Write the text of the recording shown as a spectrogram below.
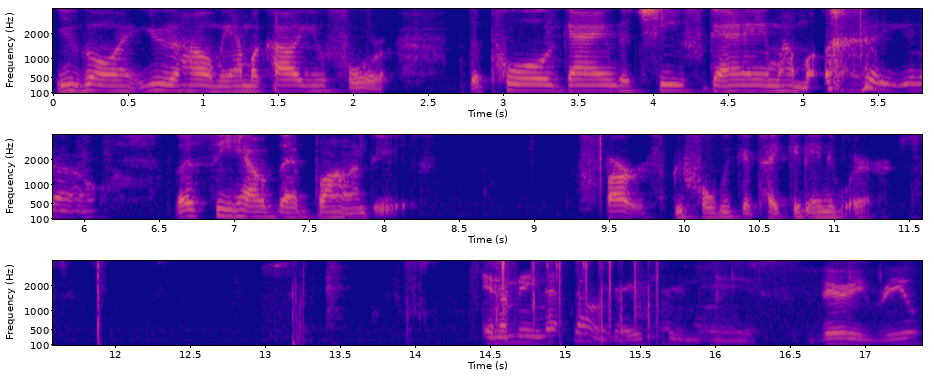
you going, you the homie. I'm gonna call you for the pool game, the chief game. I'm, you know, let's see how that bond is first before we could take it anywhere. And I mean that foundation is very real.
